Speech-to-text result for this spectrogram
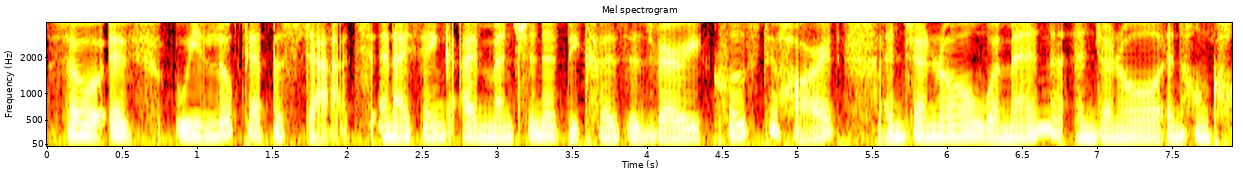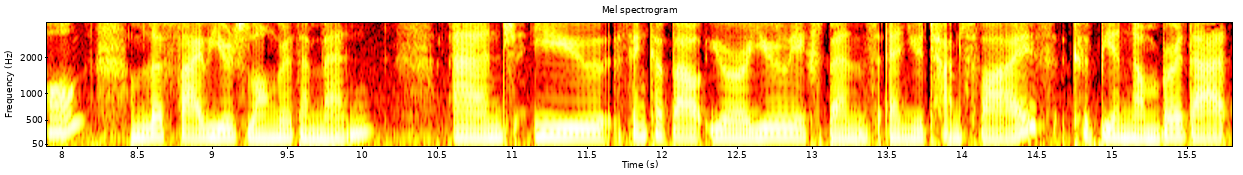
So if we look at the stats, and I think I mentioned it because it's very close to heart. In general, women in general in Hong Kong live five years longer than men. And you think about your yearly expense and you times five, could be a number that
